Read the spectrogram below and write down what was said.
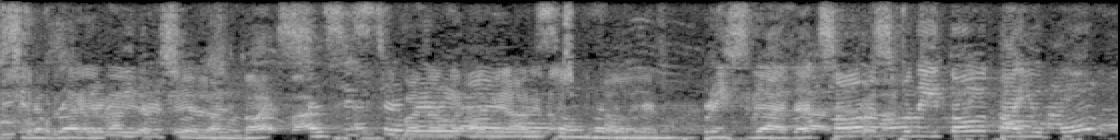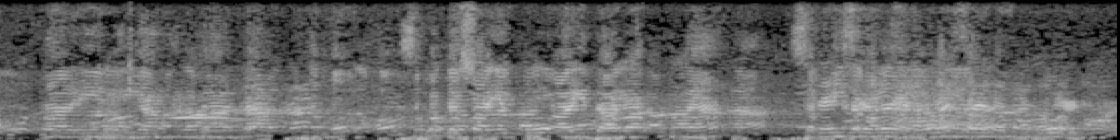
Sila Brother Peter Solambas. And Sister Mary Ann Salvador. Praise God. At sa oras po na ito, tayo po ay nagkakalaga na sapagkat tayo po ay darap na sa pinakamayaman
